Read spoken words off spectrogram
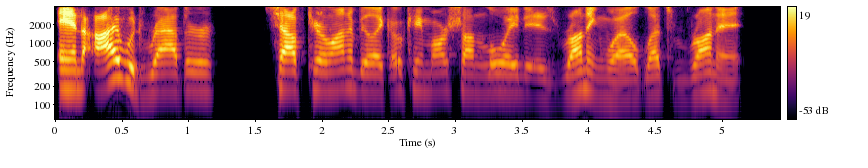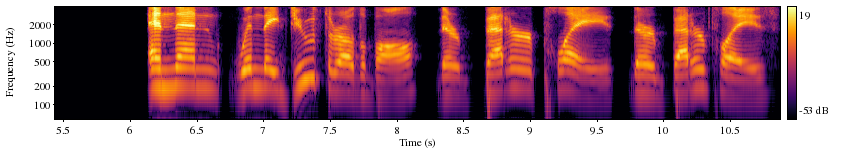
And I would rather South Carolina be like, okay, Marshawn Lloyd is running well. Let's run it. And then when they do throw the ball, they're better play. They're better plays.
